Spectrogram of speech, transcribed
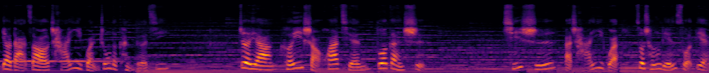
要打造茶艺馆中的肯德基，这样可以少花钱多干事。其实把茶艺馆做成连锁店，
